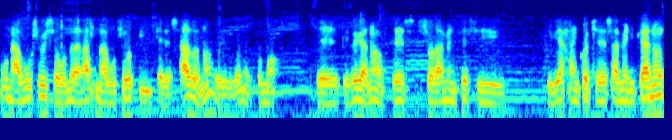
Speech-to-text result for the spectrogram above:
un abuso y segundo, además, un abuso interesado, ¿no? Bueno, como que, que, oiga, no, ustedes solamente si, si viajan en coches americanos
